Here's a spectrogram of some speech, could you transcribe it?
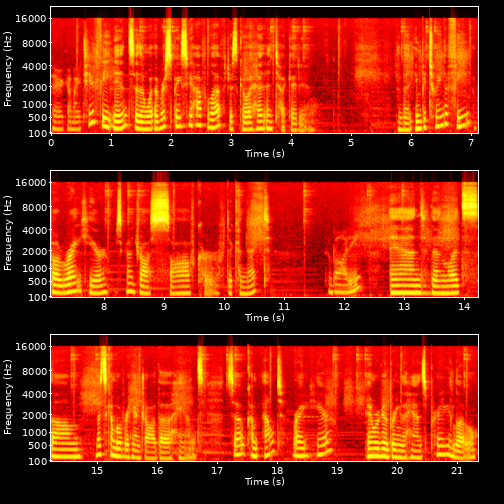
There, I got my two feet in, so then whatever space you have left, just go ahead and tuck it in. And then in between the feet, about right here, I'm just gonna draw a soft curve to connect the body. And then let's, um, let's come over here and draw the hands. So come out right here, and we're gonna bring the hands pretty low.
